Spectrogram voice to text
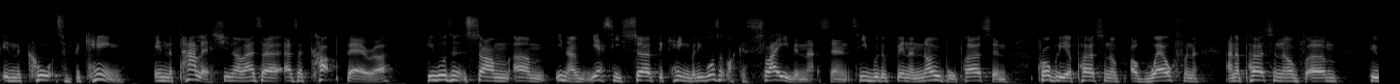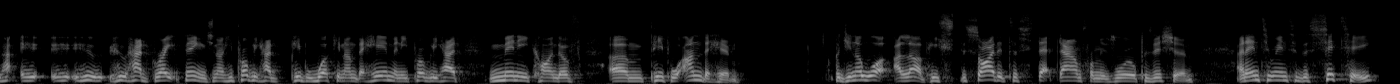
in the courts of the king, in the palace, you know, as a, as a cupbearer. He wasn't some, um, you know, yes, he served the king, but he wasn't like a slave in that sense. He would have been a noble person, probably a person of, of wealth and, and a person of, um, who, who, who, had great things. You know, he probably had people working under him and he probably had many kind of um, people under him. But you know what I love? He decided to step down from his royal position and enter into the city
